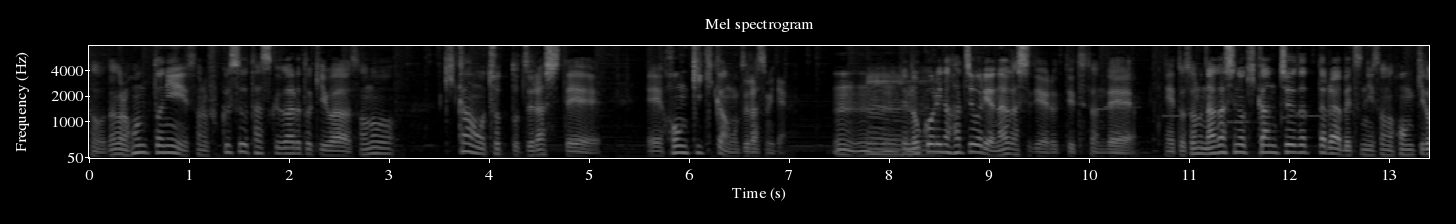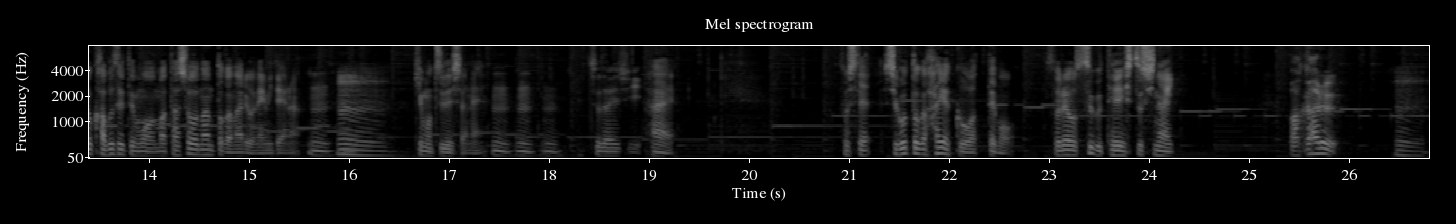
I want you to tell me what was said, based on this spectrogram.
そう。だから本当にその複数タスクがある時はその期間をちょっとずらして、えー本気期間をずらすみたいなで残りの8割は流しでやるって言ってたんでえー、とその流しの期間中だったら別にその本気とかぶせても、まあ、多少なんとかなるよねみたいな。うんううんん。気持ちでしたね。うんうんうん。めっちゃ大事。はい。そして仕事が早く終わってもそれをすぐ提出しない。わかる。うん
